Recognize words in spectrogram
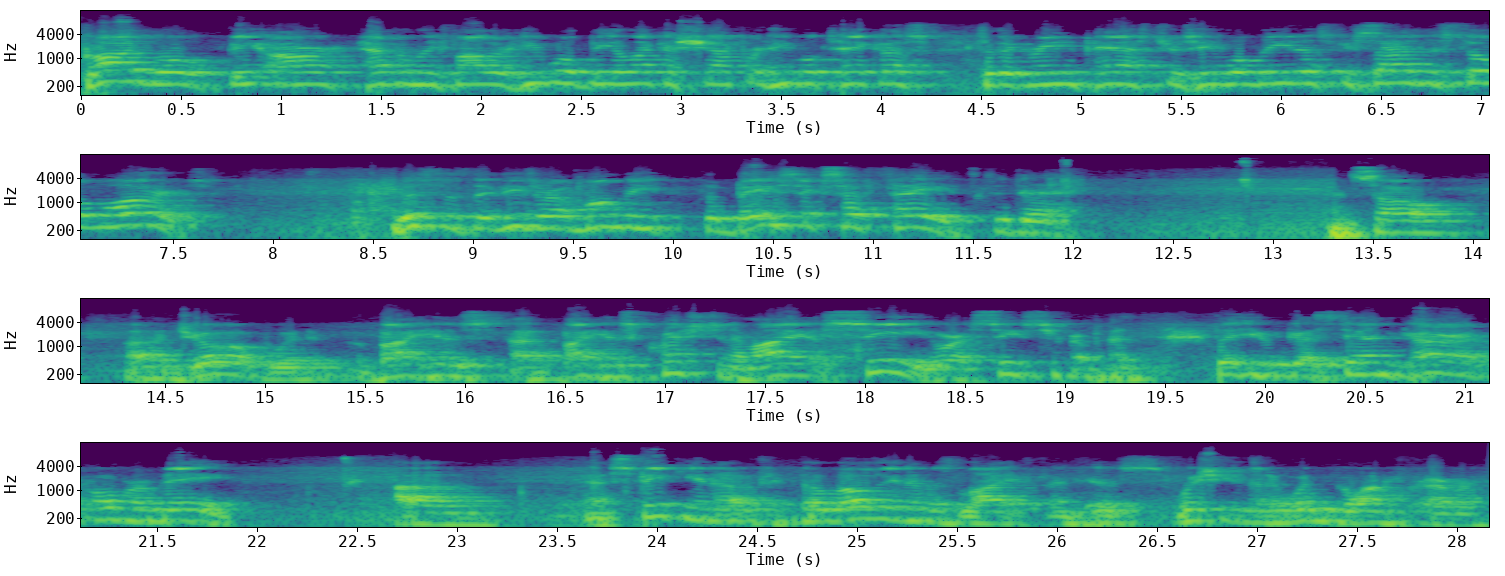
God will be our Heavenly Father. He will be like a shepherd. He will take us to the green pastures. He will lead us beside the still waters. This is the, these are among the, the basics of faith today. And so uh, Job would, by his uh, by his question, "Am I a sea or a sea serpent that you stand guard over me?" Uh, speaking of the loathing of his life and his wishing that it wouldn't go on forever.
